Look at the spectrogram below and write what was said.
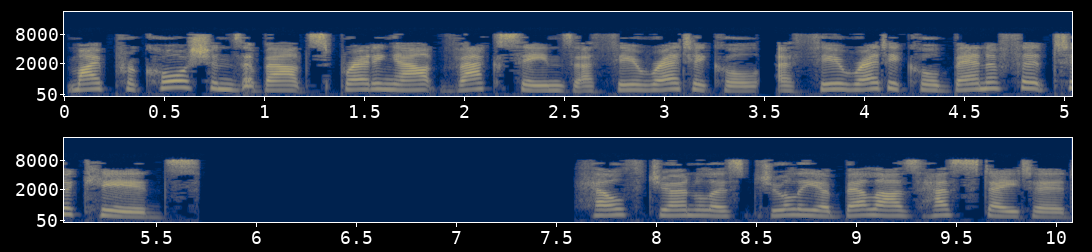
"...my precautions about spreading out vaccines are theoretical, a theoretical benefit to kids." Health journalist Julia Belluz has stated,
